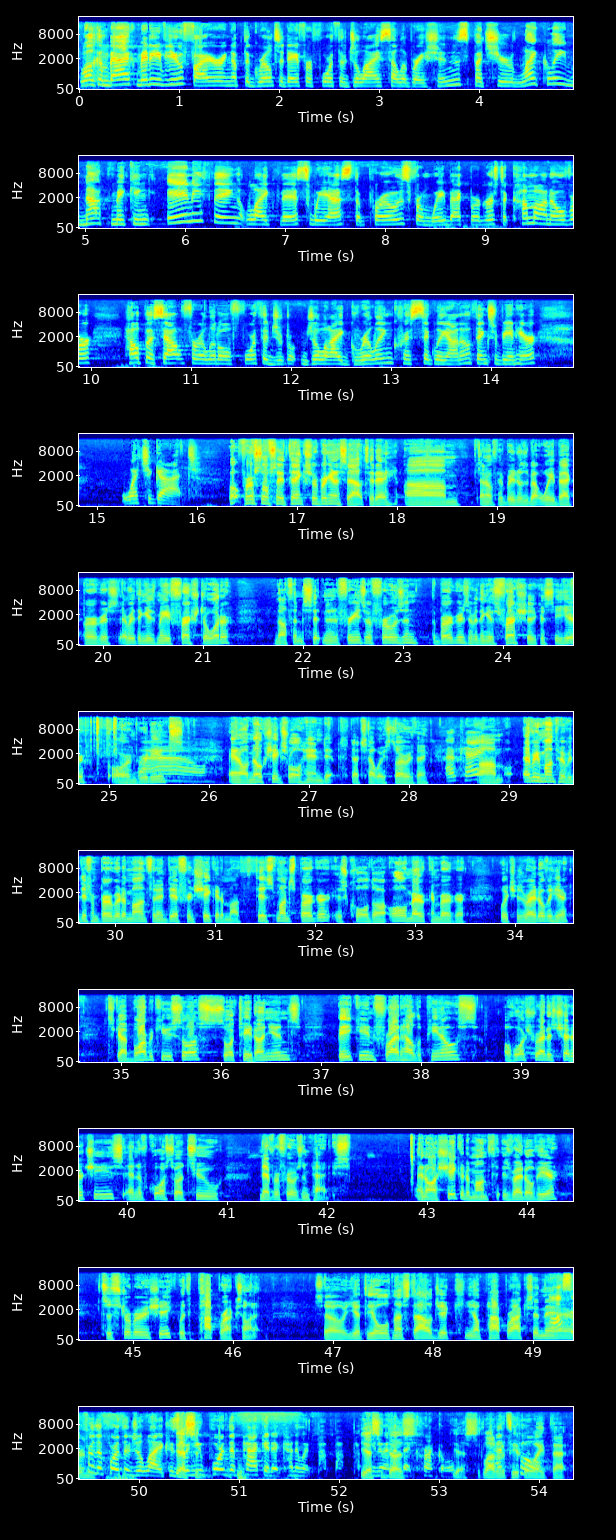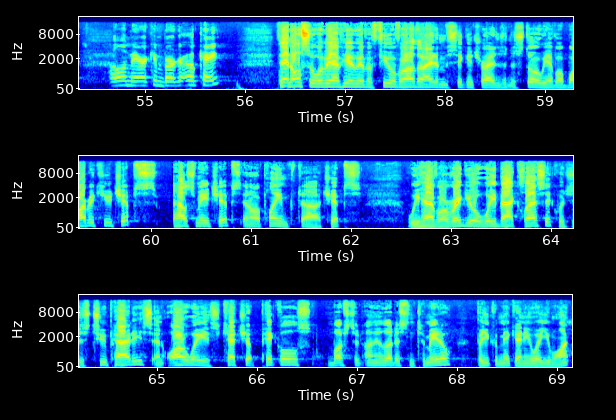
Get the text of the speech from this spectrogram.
Welcome back. Many of you firing up the grill today for 4th of July celebrations, but you're likely not making anything like this. We asked the pros from Wayback Burgers to come on over, help us out for a little 4th of Ju July grilling. Chris Scigliano, thanks for being here. What you got? Well, first off, say thanks for bringing us out today. Um, I don't know if everybody knows about Wayback Burgers. Everything is made fresh to order. Nothing sitting in the freezer frozen. The burgers, everything is fresh, as you can see here, our ingredients. Wow. And our milkshakes are all hand dipped. That's how we start everything. Okay. Um, every month we have a different burger of the month and a different shake of the month. This month's burger is called our All American Burger, which is right over here. It's got barbecue sauce, sauteed onions, bacon, fried jalapenos, a horseradish cheddar cheese, and of course our two never frozen patties. And our shake of the month is right over here. It's a strawberry shake with Pop Rocks on it. So you get the old nostalgic, you know, Pop Rocks in there. Also for the 4th of July, because Yes, when you poured the packet, it kind of went pop, pop, pop. Yes, you know, it does. Yes, a lot of That's people cool. like that. All-American burger, okay. Then also what we have here, we have a few of our other items, signature items in the store. We have our barbecue chips, house-made chips, and our plain uh, chips. We have our regular Wayback Classic, which is two patties, and our way is ketchup, pickles, mustard, onion, lettuce, and tomato, but you can make any way you want.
